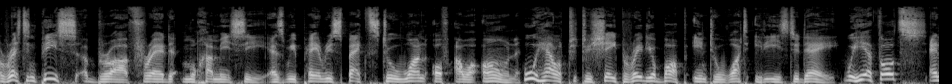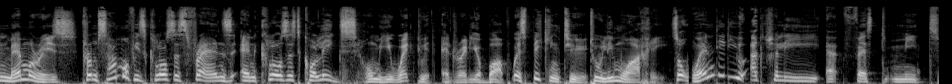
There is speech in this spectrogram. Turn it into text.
Rest in peace, Bra Fred Mukhamisi, as we pay respects to one of our own who helped to shape Radio Bop into what it is today. We hear thoughts and memories from some of his closest friends and closest colleagues whom he worked with at Radio Bop. We're speaking to Thuli Moagi. So, when did you actually uh, first meet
